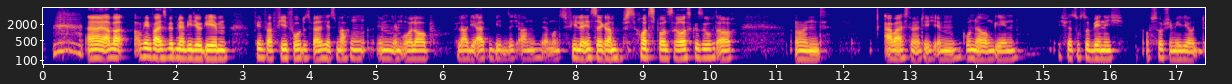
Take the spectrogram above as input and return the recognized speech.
äh, aber auf jeden Fall, es wird mehr Video geben. Auf jeden Fall viel Fotos werde ich jetzt machen im, im Urlaub. Klar, die Alpen bieten sich an. Wir haben uns viele Instagram-Hotspots rausgesucht auch. Und aber es wird natürlich im Grunde darum gehen. Ich versuche so wenig auf Social Media und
